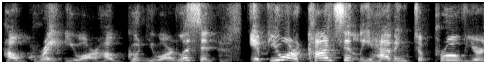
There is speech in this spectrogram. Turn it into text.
How great you are, how good you are. Listen, if you are constantly having to prove your,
